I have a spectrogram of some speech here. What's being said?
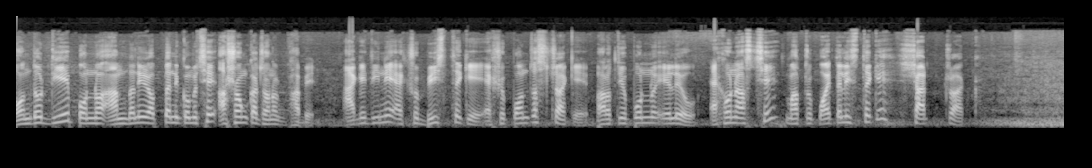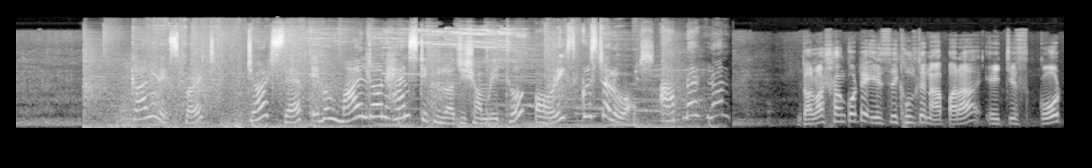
বন্দর দিয়ে পণ্য আমদানি রপ্তানি কমেছে আশঙ্কাজনকভাবে। আগে দিনে একশো বিশ থেকে একশো পঞ্চাশ ট্রাকে ভারতীয় পণ্য এলেও এখন আসছে মাত্র পঁয়তাল্লিশ থেকে ষাট ট্রাক। কালার এক্সপার্ট, জর্জ স্যাপ এবং মাইল্ড অন হ্যান্ডস টেকনোলজি সমৃদ্ধ অরিক্স ক্রিস্টাল ওয়াশ। আপনার ডলার সংকটে এসি খুলতে না পারা এইচএস কোর্ট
